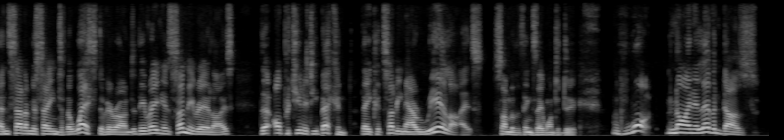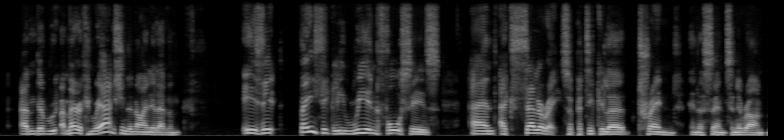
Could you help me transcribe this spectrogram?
and Saddam Hussein to the west of Iran did the Iranians suddenly realize that opportunity beckoned. They could suddenly now realize some of the things they want to do. What 9 11 does, and the American reaction to 9 11, is it basically reinforces and accelerates a particular trend, in a sense, in Iran.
